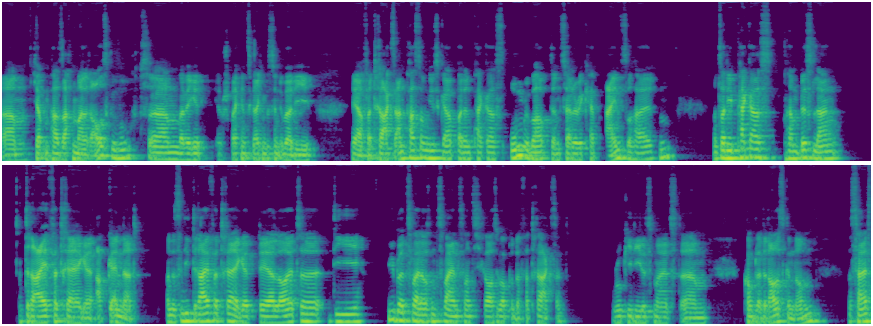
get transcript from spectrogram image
ähm, ich habe ein paar Sachen mal rausgesucht, ähm, weil wir sprechen jetzt gleich ein bisschen über die ja, Vertragsanpassungen, die es gab bei den Packers, um überhaupt den Salary Cap einzuhalten. Und zwar die Packers haben bislang drei Verträge abgeändert. Und es sind die drei Verträge der Leute, die über 2022 raus überhaupt unter Vertrag sind. Rookie-Deals mal jetzt ähm, komplett rausgenommen. Das heißt,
